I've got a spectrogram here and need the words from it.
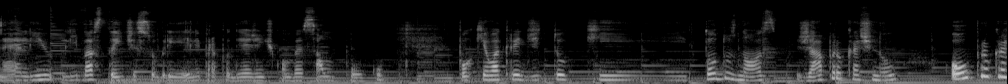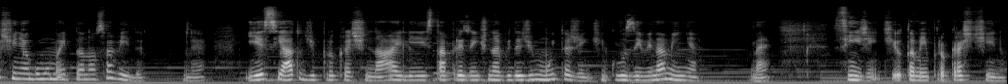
né? Li, li bastante sobre ele para poder a gente conversar um pouco, porque eu acredito que todos nós já procrastinou ou procrastina em algum momento da nossa vida, né? E esse ato de procrastinar, ele está presente na vida de muita gente, inclusive na minha, né? Sim, gente, eu também procrastino.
